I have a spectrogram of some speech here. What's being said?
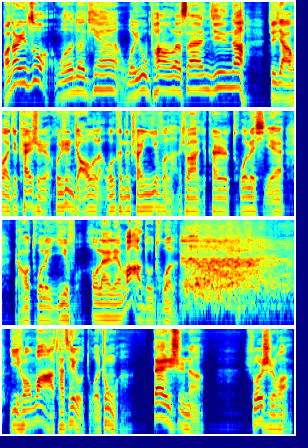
往那儿一坐，我的天，我又胖了三斤呐！这家伙就开始浑身着火了，我可能穿衣服了是吧？就开始脱了鞋，然后脱了衣服，后来连袜子都脱了。一双袜它才有多重啊？但是呢，说实话。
